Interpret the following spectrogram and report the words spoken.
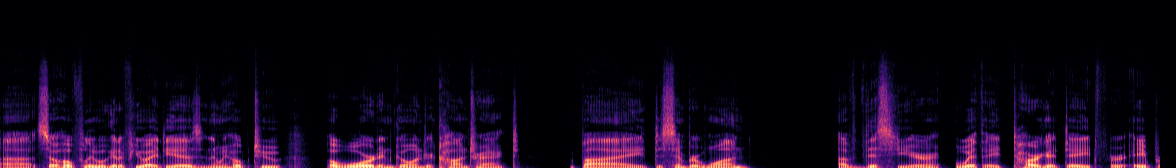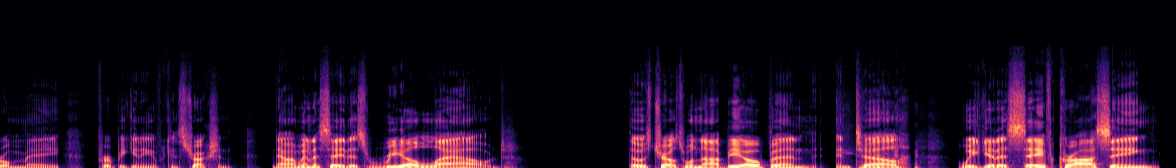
Uh, so hopefully we'll get a few ideas and then we hope to award and go under contract by December 1 of this year with a target date for April, May for beginning of construction. Now, I'm going to say this real loud. Those trails will not be open until we get a safe crossing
